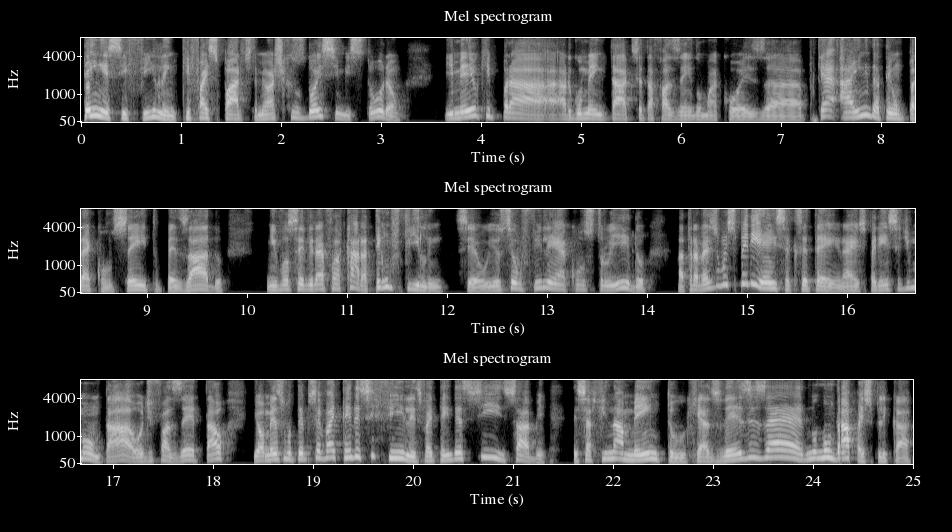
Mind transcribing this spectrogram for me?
tem esse feeling que faz parte também. Eu acho que os dois se misturam e meio que para argumentar que você está fazendo uma coisa. Porque ainda tem um preconceito pesado em você virar e falar, cara, tem um feeling seu, e o seu feeling é construído através de uma experiência que você tem, né? Experiência de montar ou de fazer e tal, e ao mesmo tempo você vai tendo esse feeling, você vai tendo esse, sabe, esse afinamento que às vezes é não, não dá para explicar.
